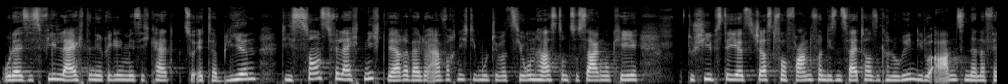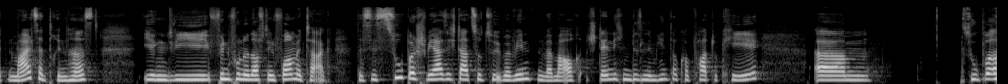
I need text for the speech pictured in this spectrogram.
Oder es ist viel leichter, eine Regelmäßigkeit zu etablieren, die es sonst vielleicht nicht wäre, weil du einfach nicht die Motivation hast, um zu sagen, okay, du schiebst dir jetzt just for fun von diesen 2000 Kalorien, die du abends in deiner fetten Mahlzeit drin hast, irgendwie 500 auf den Vormittag. Das ist super schwer, sich dazu zu überwinden, weil man auch ständig ein bisschen im Hinterkopf hat, okay, ähm, super,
